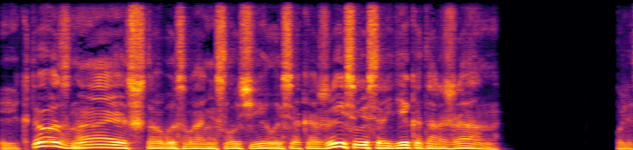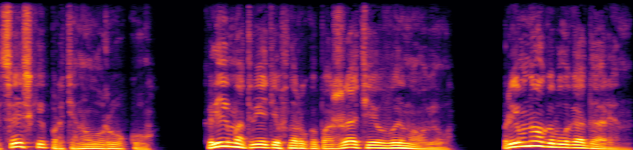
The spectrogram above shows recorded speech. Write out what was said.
И кто знает, что бы с вами случилось, окажись вы среди каторжан. Полицейский протянул руку. Клим, ответив на рукопожатие, вымолвил. «Премного благодарен».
